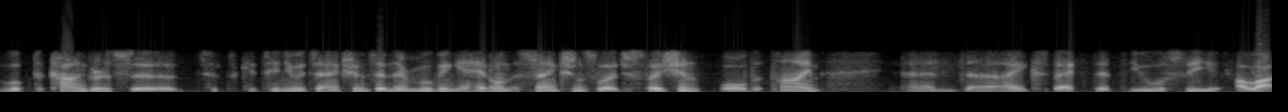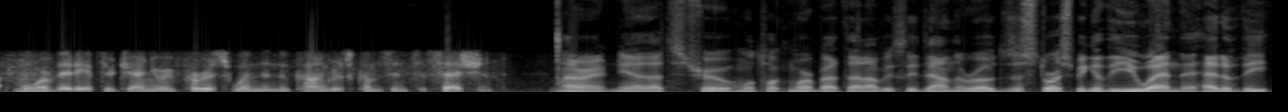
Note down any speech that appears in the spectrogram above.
look to Congress uh, to, to, continue its actions, and they're moving ahead on the sanctions legislation all the time. And uh, I expect that you will see a lot more of it after January 1st when the new Congress comes into session. All right, yeah, that's true. We'll talk more about that obviously down the road. Story, speaking of the UN, the head of the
